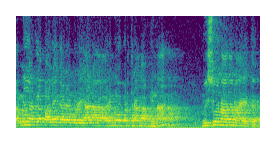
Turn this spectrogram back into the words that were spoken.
தமிழ்நாட்டில் பாளையக்காரர் முறை யார் அறிமுகப்படுத்துகிறாங்க அப்படின்னா விஸ்வநாத நாயக்கர்.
